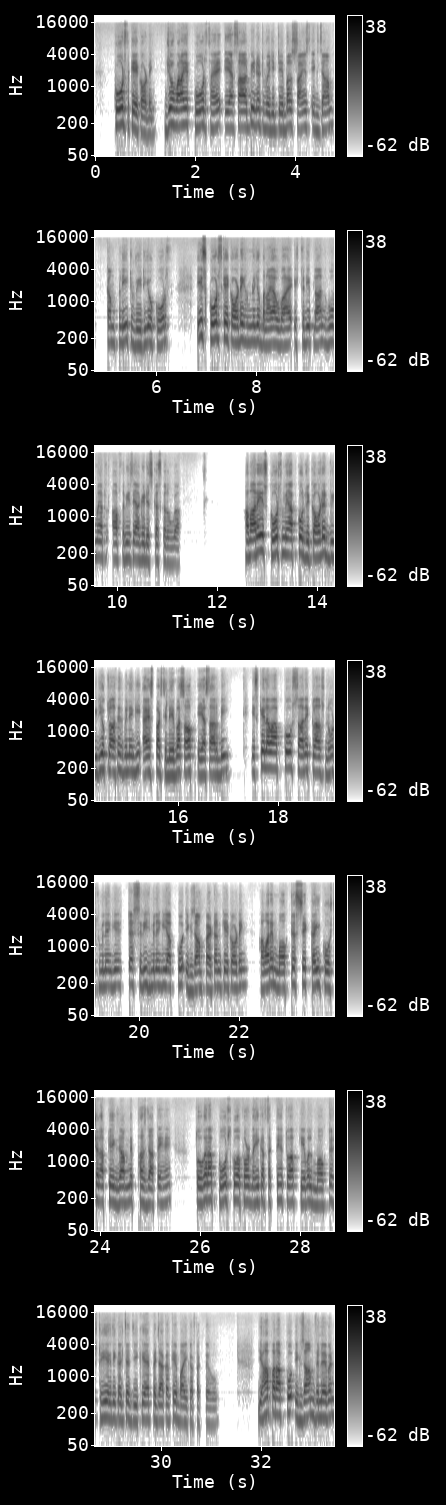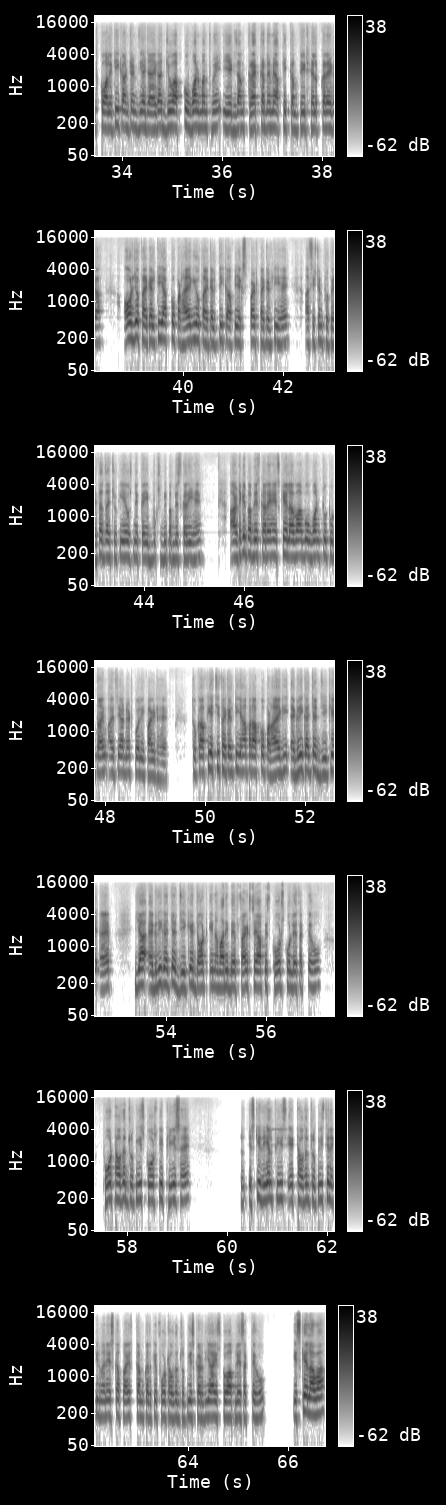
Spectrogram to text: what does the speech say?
कोर्स के अकॉर्डिंग जो हमारा ये कोर्स है A S R B NET vegetable science exam complete video course इस कोर्स के अकॉर्डिंग हमने जो बनाया हुआ है स्टडी प्लान वो मैं आप सभी से आगे डिस्कस करूँगा। हमारे इस कोर्स में आपको रिकॉर्डेड वीडियो क्लासेस मिलेंगी as per syllabus of ASRB इसके अलावा आपको सारे क्लास नोट्स मिलेंगे टेस्ट सीरीज़ मिलेंगी आपको एग्ज़ाम पैटर्न के अकॉर्डिंग हमारे मॉक टेस्ट से कई क्वेश्चन आपके एग्ज़ाम में फंस जाते हैं। तो अगर आप कोर्स को अफोर्ड नहीं कर सकते हैं तो आप केवल मॉक टेस्ट ही एग्रीकल्चर जीके ऐप पे जाकर के बाई कर सकते हो। यहाँ पर आपको एग्ज़ाम रिलेवेंट क्वालिटी कंटेंट दिया जाएगा, जो आपको वन मंथ में ये एग्ज़ाम क्रैक करने में आपकी कंप्लीट हेल्प करेगा। और जो फैकल्टी आपको पढ़ाएगी, वो फैकल्टी काफ़ी एक्सपर्ट फैकल्टी है असिस्टेंट प्रोफेसर रह चुकी है, उसने कई बुक्स भी पब्लिश करी हैं। आर्टिकल पब्लिश कर रहे हैं। इसके अलावा वो one to two time ICR NET qualified है। तो काफ़ी अच्छी फैकल्टी यहाँ पर आपको पढ़ाएगी। एग्रीकल्चर जीके ऐप या एग्रीकल्चर जीके डॉट इन हमारी वेबसाइट से आप इस कोर्स को ले सकते हो। फोर थाउज़ेंड रुपीज़ कोर्स की फ़ीस है। इसकी real fees eight thousand rupees थी, लेकिन मैंने इसका प्राइस कम करके फोर थाउज़ेंड रुपीज़ कर दिया। इसको आप ले सकते हो। इसके अलावा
